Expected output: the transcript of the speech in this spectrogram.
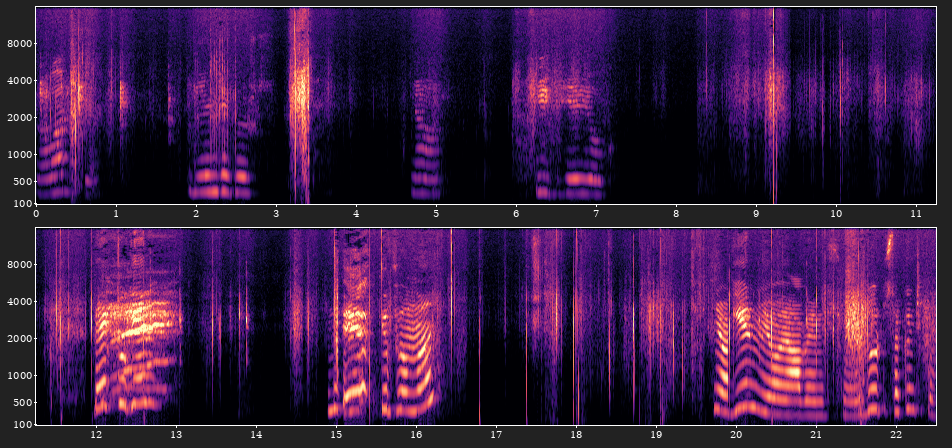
Ne var ki? Gelince görürüz. Var? Hiçbir şey yok. Bektu gel. Ne yapıyorsun lan? Ya girmiyor ya benim gitmeye. Dur sakın çıkma.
